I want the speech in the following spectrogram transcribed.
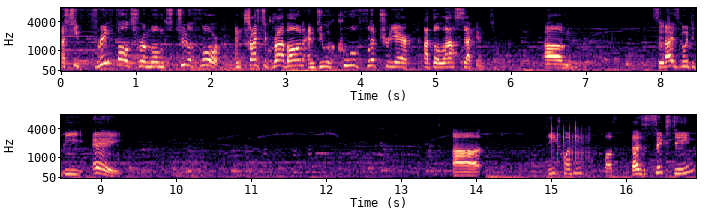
as she free falls for a moment to the floor and tries to grab on and do a cool flip through the air at the last second. Um, so that is going to be a. Uh, d20 plus that is 16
